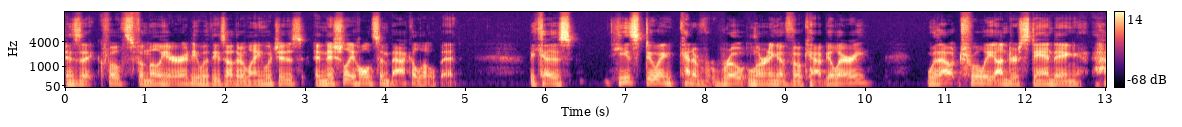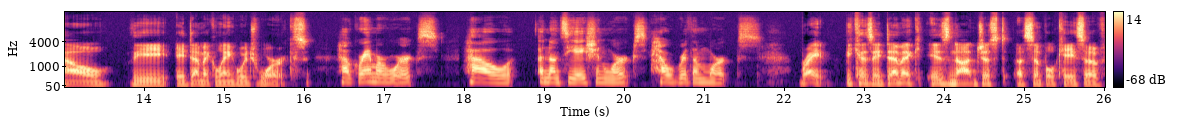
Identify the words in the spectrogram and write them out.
is that Kvothe's familiarity with these other languages initially holds him back a little bit because he's doing kind of rote learning of vocabulary without truly understanding how the Ademic language works. How grammar works, how enunciation works, how rhythm works. Right, because Ademic is not just a simple case of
